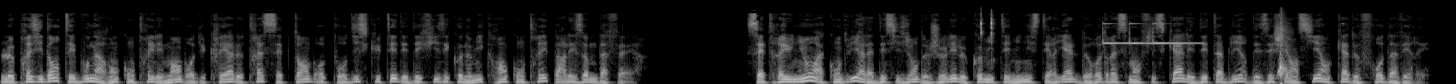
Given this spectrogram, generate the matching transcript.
Le président Tebboune a rencontré les membres du CREA le 13 septembre pour discuter des défis économiques rencontrés par les hommes d'affaires. Cette réunion a conduit à la décision de geler le comité ministériel de redressement fiscal et d'établir des échéanciers en cas de fraude avérée.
